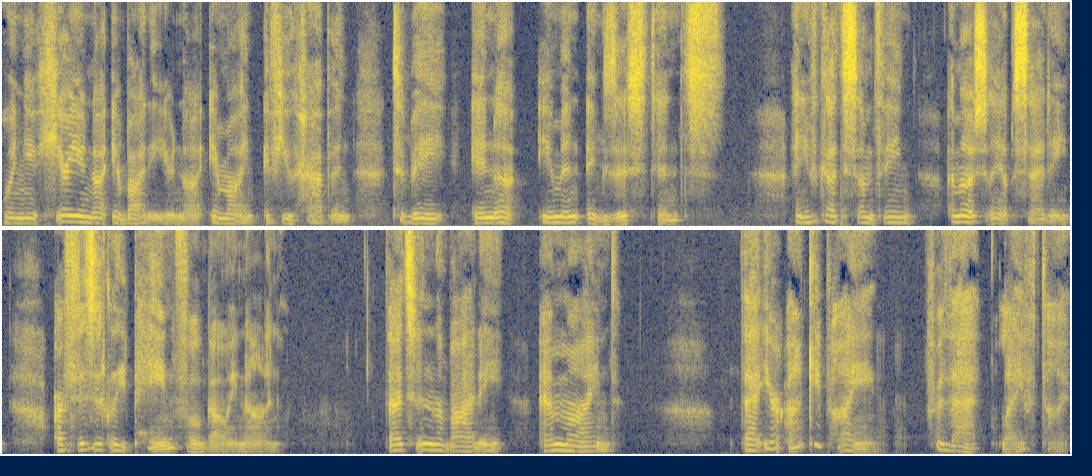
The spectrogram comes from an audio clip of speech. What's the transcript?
when you hear you're not your body, you're not your mind, if you happen to be in a human existence and you've got something emotionally upsetting or physically painful going on, that's in the body and mind that you're occupying for that lifetime.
